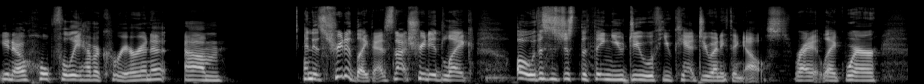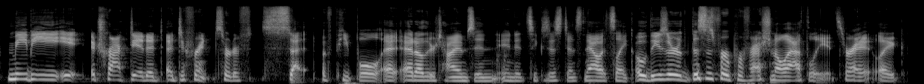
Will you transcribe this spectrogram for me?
you know, hopefully have a career in it. Um, and it's treated like that. It's not treated like, oh, this is just the thing you do if you can't do anything else, right? Like where maybe it attracted a, a different sort of set of people at, at other times in in its existence. Now it's like, oh, these are this is for professional athletes, right? Like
